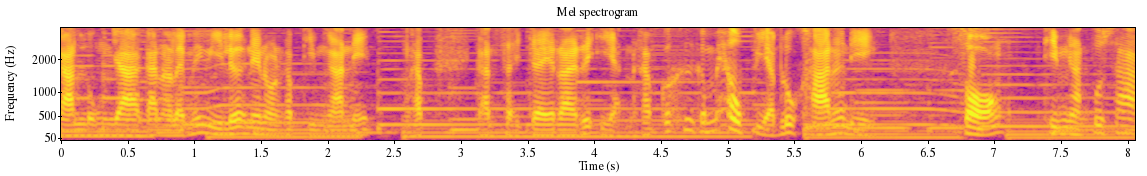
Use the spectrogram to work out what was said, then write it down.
การลงยาการอะไรไม่มีเลอะแน่นอนครับทีมงานนี้นะครับการใส่ใจรายละเอียดนะครับก็คือก็ไม่เอาเปรียบลูกค้านั่นเอง 2. ทีมงานผู้สร้าง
